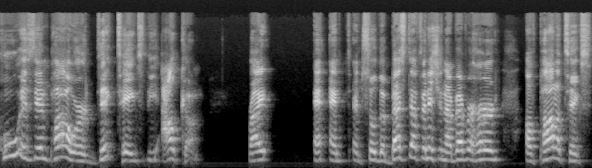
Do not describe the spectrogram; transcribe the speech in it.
who is in power dictates the outcome, right? And, and, and so, the best definition I've ever heard of politics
